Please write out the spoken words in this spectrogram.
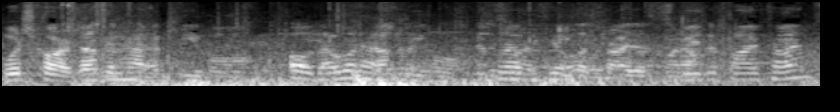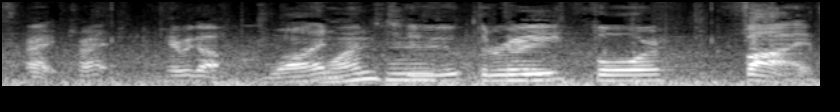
Which car doesn't have a keyhole? Oh, that one has a keyhole. This one has a keyhole. Let's try this one. Squeeze it five times? All right, try it. Here we go. One, One, two, two, three, three. four, five.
